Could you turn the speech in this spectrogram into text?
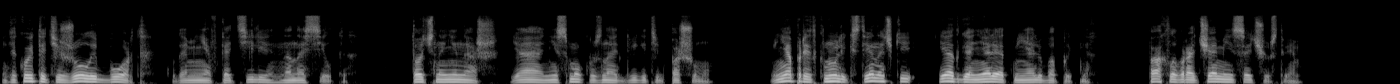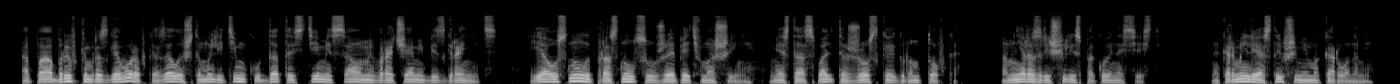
и какой-то тяжелый борт, куда меня вкатили на носилках. Точно не наш. Я не смог узнать двигатель по шуму. Меня приткнули к стеночке и отгоняли от меня любопытных. Пахло врачами и сочувствием. А по обрывкам разговоров казалось, что мы летим куда-то с теми самыми врачами без границ. Я уснул и проснулся уже опять в машине. Вместо асфальта жесткая грунтовка. Но мне разрешили спокойно сесть. Накормили остывшими макаронами.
